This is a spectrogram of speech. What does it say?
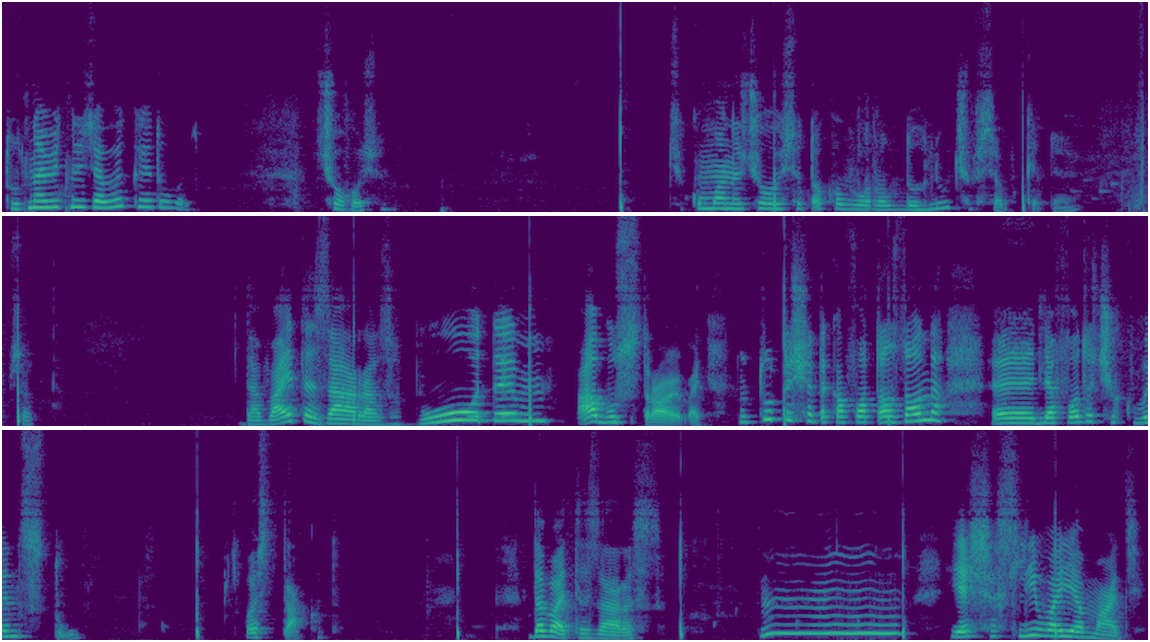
Тут навіть нельзя викидувати. Чогось. Тільки у мене чогось так World доглючився, викидаю. Все. Давайте зараз будемо обустраювати. Ну тут ще така фотозона е, для фоточок в інсту. Ось так от. Давайте зараз. Я щаслива я мать.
